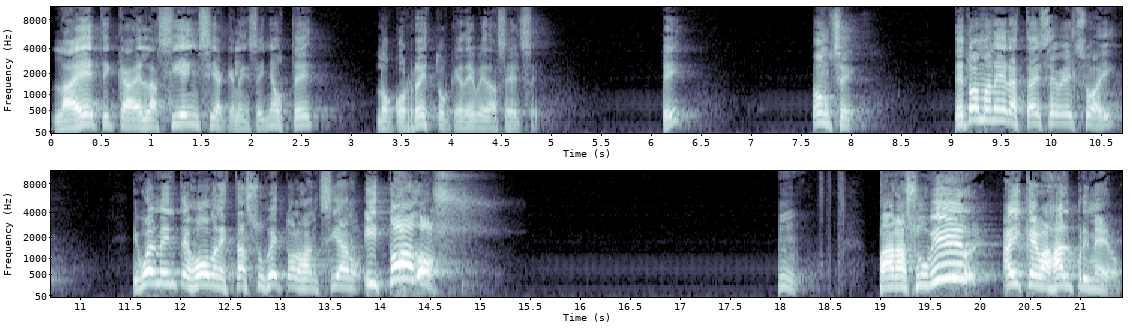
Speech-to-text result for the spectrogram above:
la ética es la ciencia que le enseña a usted lo correcto que debe de hacerse. ¿Sí? Entonces, de todas maneras está ese verso ahí. Igualmente, joven está sujeto a los ancianos y todos. Hmm, para subir hay que bajar primero.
